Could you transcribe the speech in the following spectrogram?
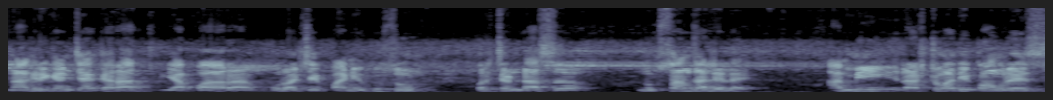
नागरिकांच्या घरात या पारा पुराचे पाणी घुसून प्रचंड असं नुकसान झालेलं आहे. आम्ही राष्ट्रवादी काँग्रेस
